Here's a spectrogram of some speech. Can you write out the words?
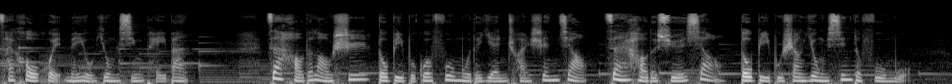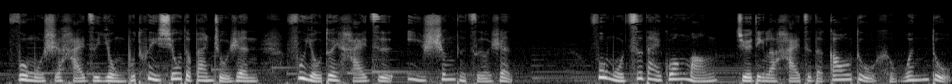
才后悔没有用心陪伴。再好的老师都比不过父母的言传身教，再好的学校都比不上用心的父母。父母是孩子永不退休的班主任，负有对孩子一生的责任。父母自带光芒，决定了孩子的高度和温度；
